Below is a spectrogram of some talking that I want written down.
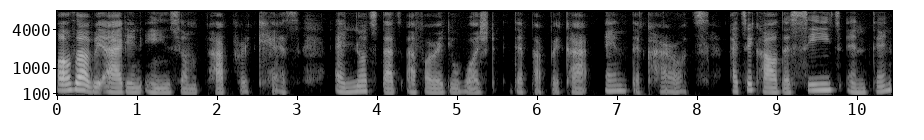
Also, I'll be adding in some paprikas and note that I've already washed the paprika and the carrots. I take out the seeds and then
